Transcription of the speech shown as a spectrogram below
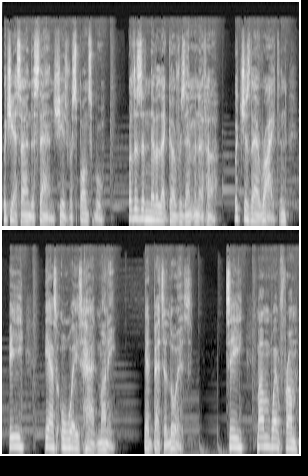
which yes, I understand, she is responsible. Brothers have never let go of resentment of her, which is their right, and B, he has always had money. He had better lawyers. See, mum went from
